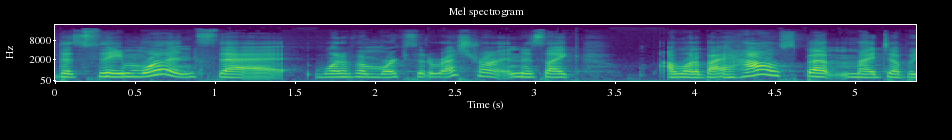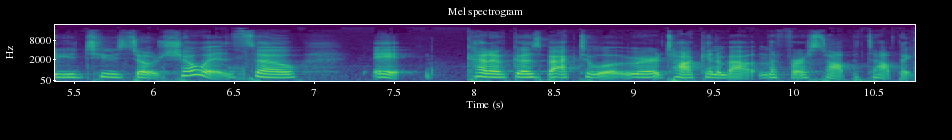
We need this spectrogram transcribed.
the same ones that one of them works at a restaurant and is like, I want to buy a house, but my W twos don't show it. So it kind of goes back to what we were talking about in the first top topic.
